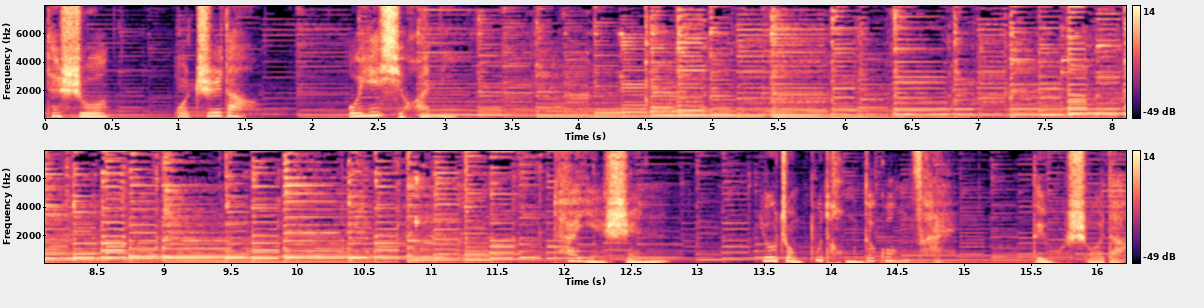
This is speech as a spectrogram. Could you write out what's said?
他说：“我知道，我也喜欢你。”有种不同的光彩。对我说道：“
